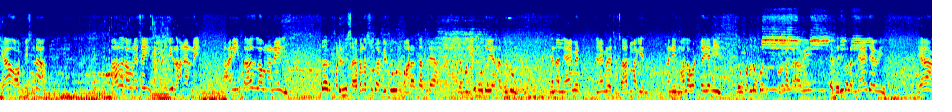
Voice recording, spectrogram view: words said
ह्या ऑफिसला ताळं लावण्यासही मी राहणार नाही आणि ताळंच लावणार नाही. तर फडणवीस साहेबांना सुद्धा भेटून महाराष्ट्रातल्या ज्या मंत्री महोदय यांना भेटून यांना न्याय मिळ न्याय मिळायची दाद मागेल. आणि मला वाटतं यांनी लवकर लवकर तोडगा काढावे त्या गरिबाला न्याय द्यावे. ह्या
